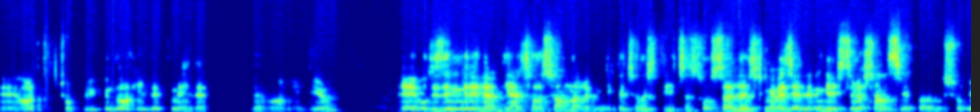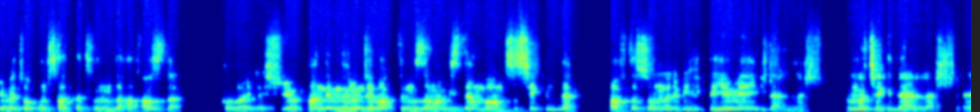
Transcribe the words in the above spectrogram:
e, artık çok büyük müdahil etmeyle devam ediyor. E, otizmli bireyler diğer çalışanlarla birlikte çalıştığı için sosyalleşme becerilerini geliştirme şansı yakalamış oluyor ve toplumsal katılımı daha fazla kolaylaşıyor. Pandemiden önce baktığımız zaman bizden bağımsız şekilde hafta sonları birlikte yemeğe gidenler, maça giderler, e,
